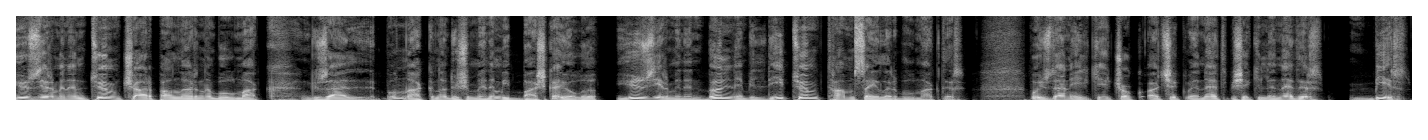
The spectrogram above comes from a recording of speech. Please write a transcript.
120'nin tüm çarpanlarını bulmak. Güzel. Bunun hakkında düşünmenin bir başka yolu, 120'nin bölünebildiği tüm tam sayıları bulmaktır. Bu yüzden ilki çok açık ve net bir şekilde nedir? 1.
